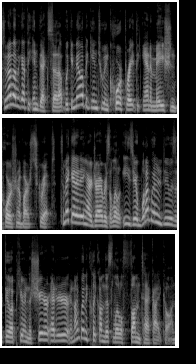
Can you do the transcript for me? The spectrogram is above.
So now that we got the index set up, we can now begin to incorporate the animation portion of our script. To make editing our drivers a little easier, what I'm going to do is go up here in the shader editor and I'm going to click on this little thumbtack icon.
